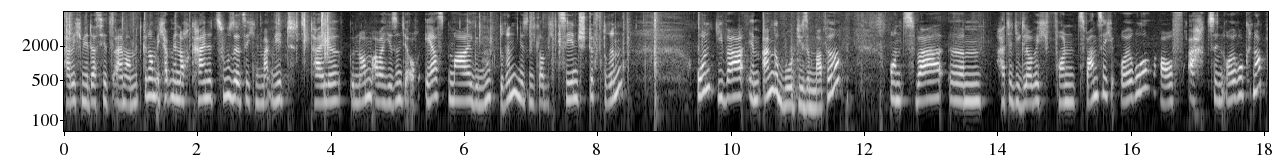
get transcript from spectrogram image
habe ich mir das jetzt einmal mitgenommen. Ich habe mir noch keine zusätzlichen Magnetteile genommen, aber hier sind ja auch erstmal genug drin. Hier sind, glaube ich, zehn Stück drin. Und die war im Angebot, diese Mappe. Und zwar ähm, hatte die, glaube ich, von 20 Euro auf 18 Euro knapp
